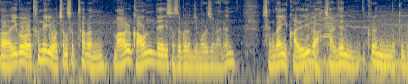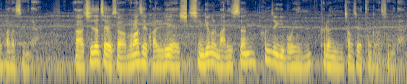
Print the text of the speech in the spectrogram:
어, 이곳 탐리리 5층 석탑은 마을 가운데 있어서 그런지 모르지만은 상당히 관리가 잘 된 그런 느낌을 받았습니다. 아, 지자체에서 문화재 관리에 시- 신경을 많이 쓴 흔적이 보인 그런 장소였던 것 같습니다.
